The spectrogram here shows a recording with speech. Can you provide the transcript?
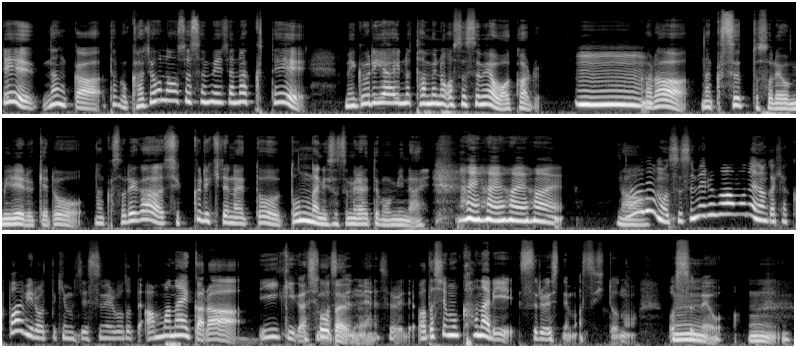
で、なんか多分過剰なおすすめじゃなくて、巡り合いのためのおすすめはわかる。うーんから、なんかスッとそれを見れるけど、なんかそれがしっくりきてないと、どんなに勧められても見ない。はいはいはいはいなそれはでも進める側もねなんか100%見ろって気持ちで進めることってあんまないからいい気がしますよねそよね。それで。私もかなりスルーしてます人のおすすめを、うん。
